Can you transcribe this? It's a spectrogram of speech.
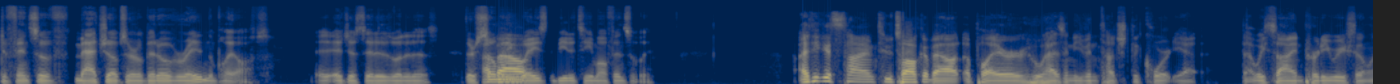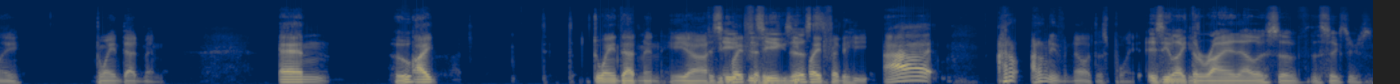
defensive matchups are a bit overrated in the playoffs. It, it just it is what it is. There's so many ways to beat a team offensively. I think it's time to talk about a player who hasn't even touched the court yet that we signed pretty recently, Dewayne Dedmon. And Who? I Dewayne Dedmon, he uh he, he- played for the he he played for the Heat. I I don't I don't even know at this point. is he like he's- the Ryan Ellis of the Sixers?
